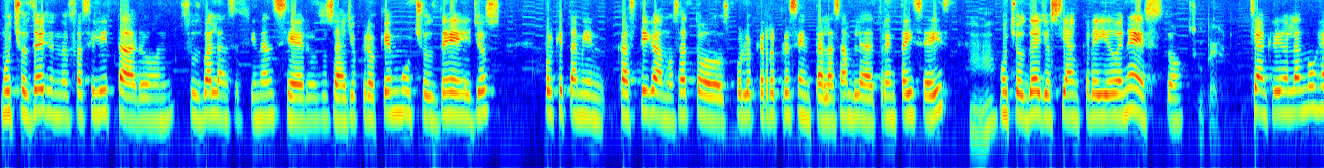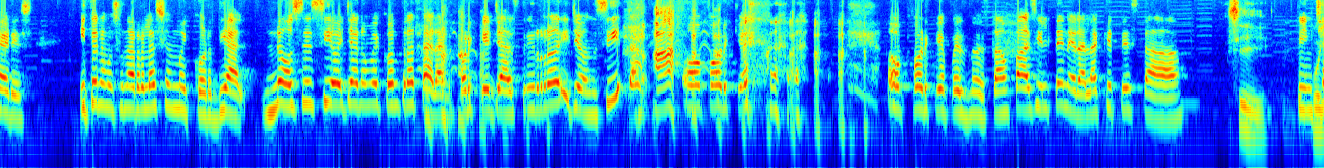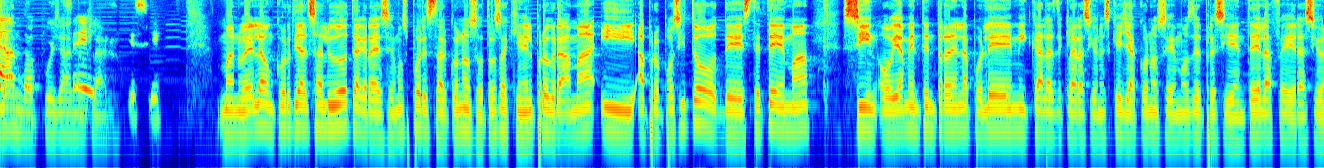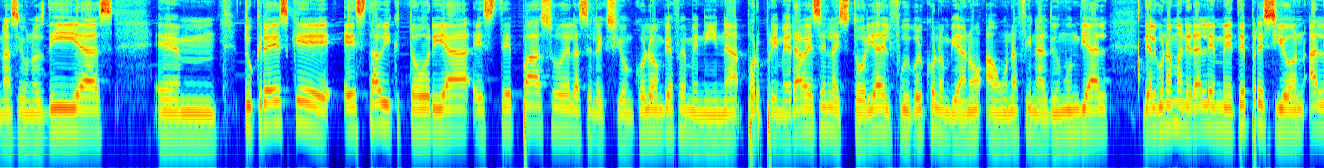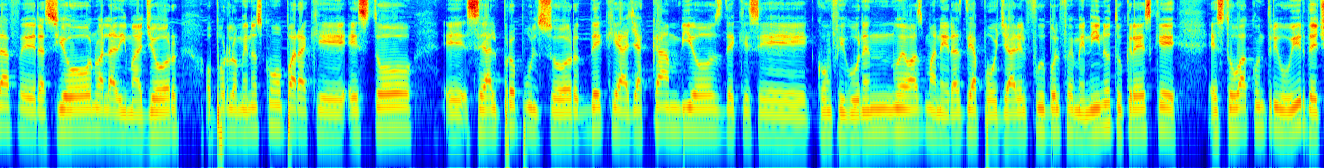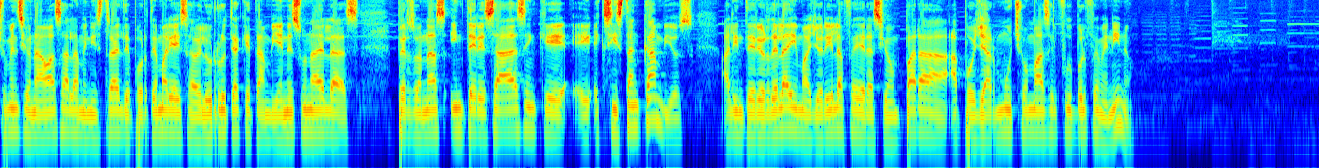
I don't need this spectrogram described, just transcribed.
Muchos de ellos nos facilitaron sus balances financieros. O sea, yo creo que muchos de ellos, porque también castigamos a todos por lo que representa la Asamblea de 36, muchos de ellos sí han creído en esto. Súper. Se han creído en las mujeres y tenemos una relación muy cordial. No sé si hoy ya no me contratarán porque ya estoy rodilloncita o porque, o porque pues no es tan fácil tener a la que te está Sí, pinchando. puyando, puyando, Sí, claro. sí, sí. Manuela, un cordial saludo, te agradecemos por estar con nosotros aquí en el programa. Y a propósito de este tema, sin obviamente entrar en la polémica, las declaraciones que ya conocemos del presidente de la federación hace unos días, em, ¿tú crees que esta victoria, este paso de la selección Colombia femenina por primera vez en la historia del fútbol colombiano a una final de un mundial, de alguna manera le mete presión a la federación o a la DIMAYOR o por lo menos como para que esto eh, sea el propulsor de que haya cambios, de que se configuren nuevas maneras de apoyar el fútbol femenino? ¿Tú crees que esto va a contribuir? De hecho, mencionabas a la ministra del Deporte, María Isabel Urrutia, que también es una de las personas interesadas en que eh, existan cambios al interior de la DIMAYOR y la federación para apoyar mucho más el fútbol femenino.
